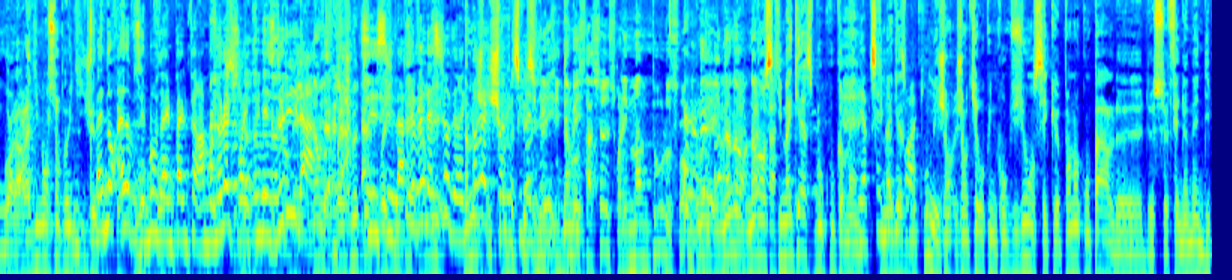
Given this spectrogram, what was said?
Bon, alors la dimension politique, je bah non, ah non, vous n'allez bon, pas me faire un monologue sur les punaises de lit, là. Non, mais après, je me tais. C'est la révélation d'Eric Non, mais je suis chaud parce que c'est une démonstration sur les manteaux le soir. Non, non, non, non, ce qui m'agace beaucoup quand même, ce qui m'agace beaucoup, mais j'en tire aucune conclusion, c'est que pendant qu'on parle de ce phénomène des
